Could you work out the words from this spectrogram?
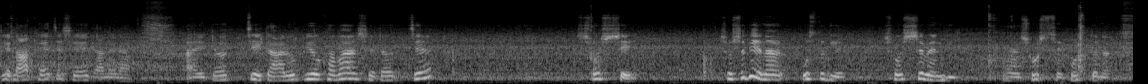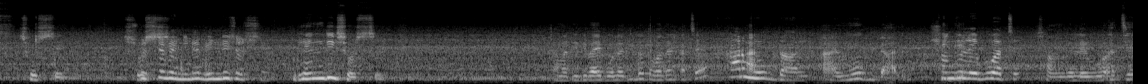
যে না খেয়েছে সে জানে না। আর এটা হচ্ছে এটা আরও প্রিয় খাবার সেটা হচ্ছে সর্ষে। সর্ষে দিয়ে না পোস্ত দিয়ে? সর্ষে ভেন্ডি। হ্যাঁ সর্ষে পোস্ত না সর্ষে। সর্ষে ভেন্ডি না ভেন্ডি সর্ষে? ভেন্ডি সর্ষে। আমার দিদিভাই বলে দিল তোমাদের কাছে। আর মুগ ডাল। আর মুগ ডাল। সঙ্গে লেবু আছে। সঙ্গে লেবু আছে।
